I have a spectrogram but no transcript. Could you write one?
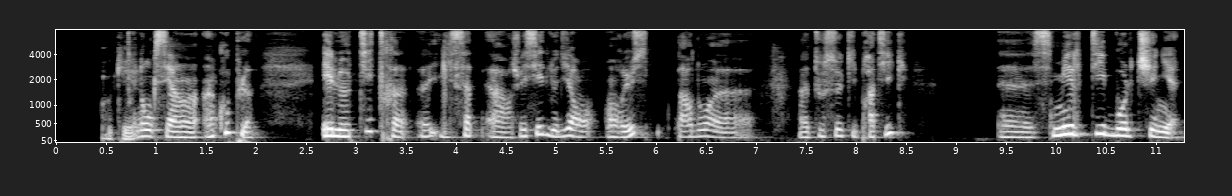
Ok. Donc c'est un, un couple. Et le titre, euh, il s'appelle. Alors je vais essayer de le dire en, en russe. Pardon à, à tous ceux qui pratiquent. Euh, Smirti Bolchenyet.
